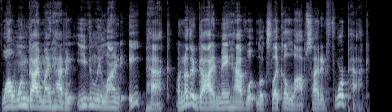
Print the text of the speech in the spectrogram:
While one guy might have an evenly lined 8 pack, another guy may have what looks like a lopsided 4 pack.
